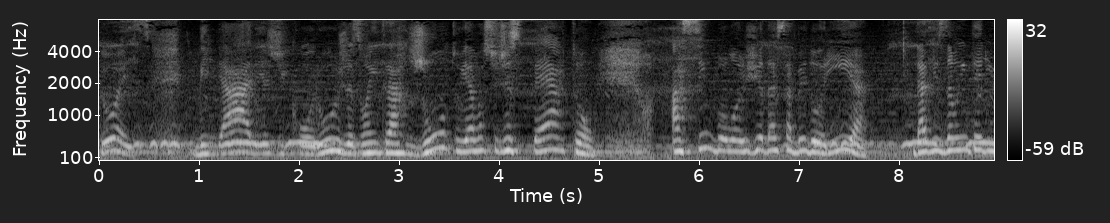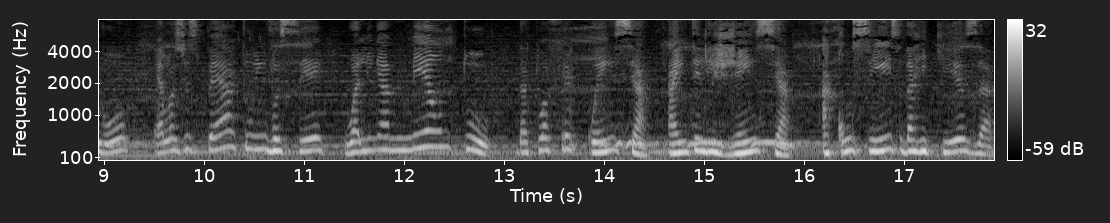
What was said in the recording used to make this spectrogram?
Dois, milhares de corujas vão entrar junto e elas te despertam. A simbologia da sabedoria da visão interior, elas despertam em você o alinhamento da tua frequência, a inteligência, a consciência da riqueza,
